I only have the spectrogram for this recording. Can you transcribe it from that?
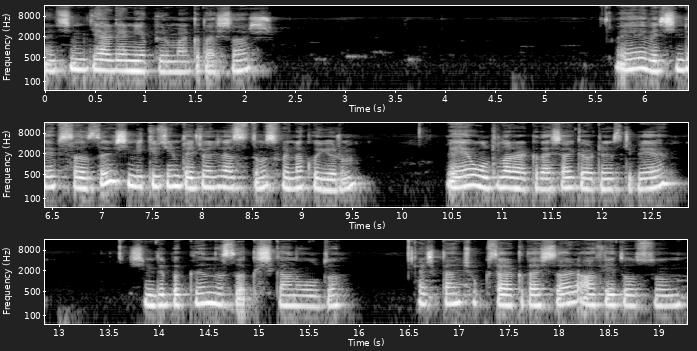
Evet, şimdi diğerlerini yapıyorum arkadaşlar. Ve evet şimdi hepsi hazır. Şimdi 220 derece önceden ısıttığımız fırına koyuyorum. Ve oldular arkadaşlar gördüğünüz gibi. Şimdi bakın nasıl akışkan oldu. Gerçekten çok güzel arkadaşlar. Afiyet olsun.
